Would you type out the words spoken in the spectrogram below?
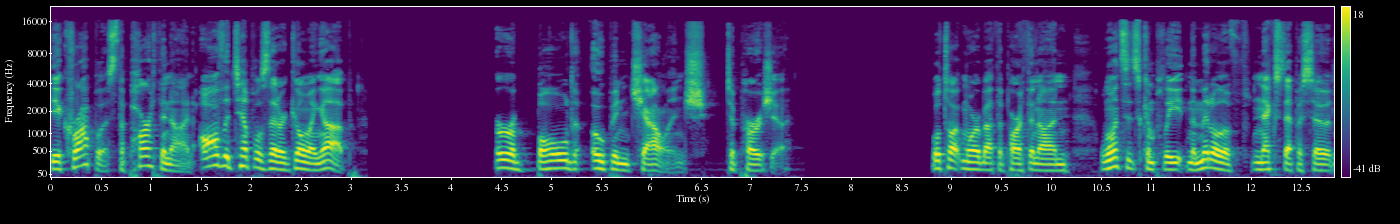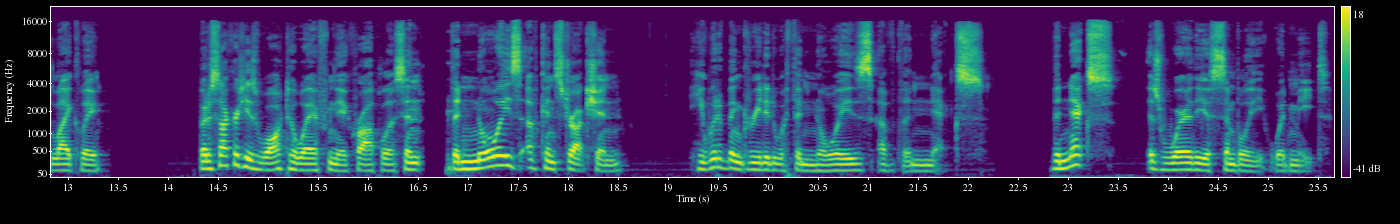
The Acropolis, the Parthenon, all the temples that are going up are a bold, open challenge to Persia. We'll talk more about the Parthenon once it's complete in the middle of next episode, likely. But as Socrates walked away from the Acropolis and the noise of construction, he would have been greeted with the noise of the Pnyx. The Pnyx is where the assembly would meet.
